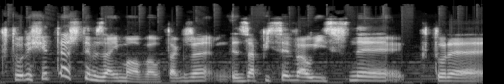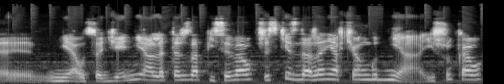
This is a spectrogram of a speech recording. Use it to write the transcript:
który się też tym zajmował. Także zapisywał i sny, które miał codziennie, ale też zapisywał wszystkie zdarzenia w ciągu dnia i szukał,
